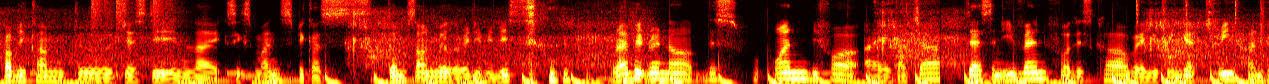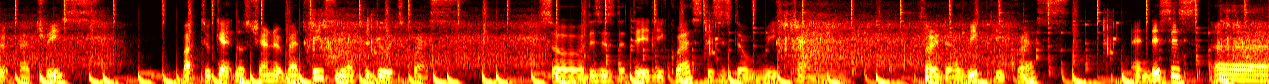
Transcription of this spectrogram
probably come to GSD in like 6 months because Dome Sound will already release. Rabbit Renault, this one before I gacha, there's an event for this car where you can get 300 batteries. But to get those 300 batteries, you have to do its quest so this is the daily quest this is the weekend. Sorry the weekly quest. And this is a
